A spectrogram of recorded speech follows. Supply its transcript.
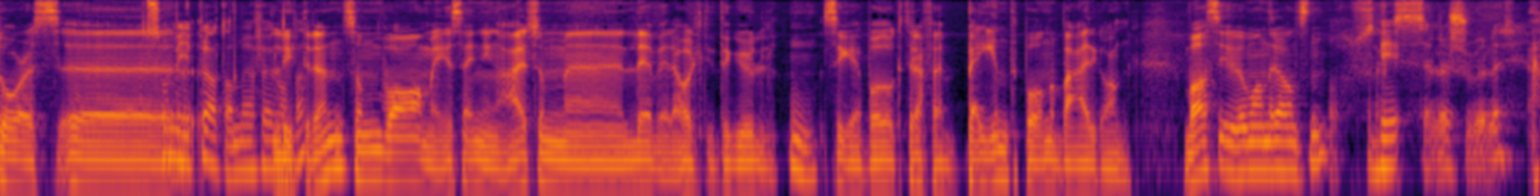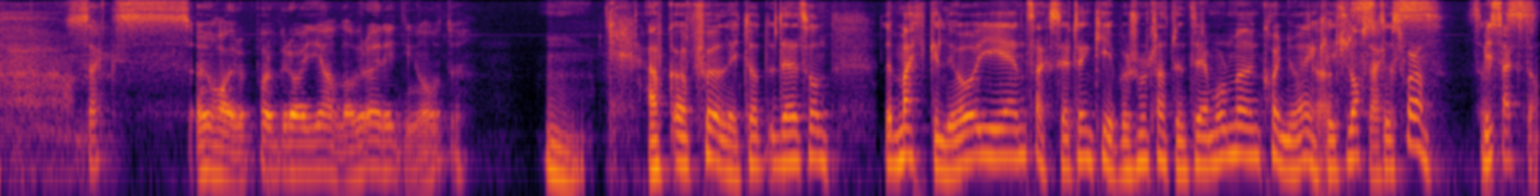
Doors eh, Som vi pratet med før lytteren, som var med i sendinga her, som eh, leverer alltid til gull. Sikker på at dere treffer beint på han hver gang. Hva sier vi om André Hansen? Seks eller sju, eller? Seks Han har jo et par bra, jævla bra redninger, vet du. Jeg, jeg føler ikke at Det er sånn Det er merkelig å gi en sekser til en keeper som slipper inn tre mål, men han kan jo egentlig ikke lastes for dem. Det blir seks, da.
